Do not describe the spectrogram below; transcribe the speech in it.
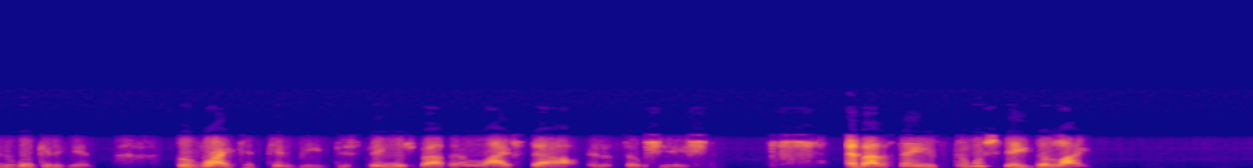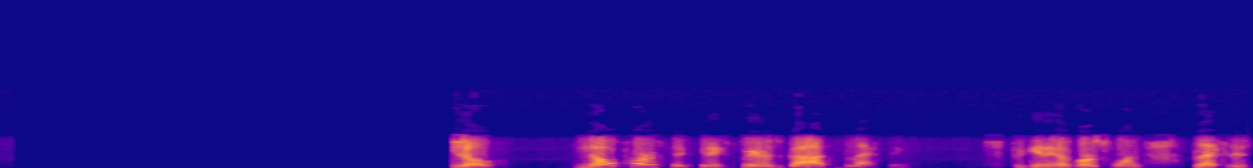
and the wicked again. The righteous can be distinguished by their lifestyle and association, and by the things in which they delight. You know, no person can experience God's blessing, beginning of verse 1, blessed is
